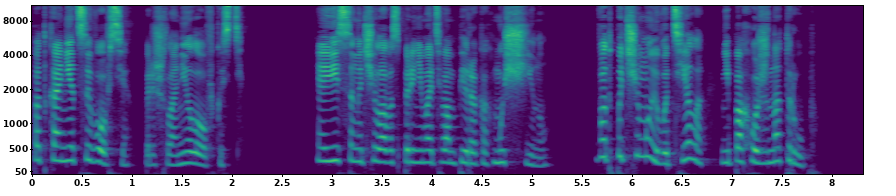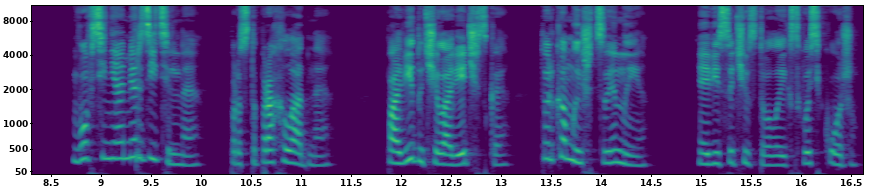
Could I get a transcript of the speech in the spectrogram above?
Под конец и вовсе пришла неловкость. Эвиса начала воспринимать вампира как мужчину. Вот почему его тело не похоже на труп. Вовсе не омерзительное, просто прохладное. По виду человеческое, только мышцы иные. Эвиса чувствовала их сквозь кожу.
